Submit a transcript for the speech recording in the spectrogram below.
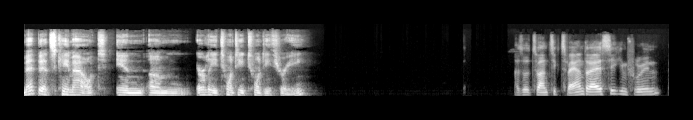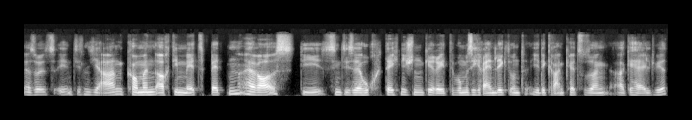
MedBeds came out in um, early 2023. Also 2032 im frühen, also in diesen Jahren kommen auch die Med-Betten heraus. Die sind diese hochtechnischen Geräte, wo man sich reinlegt und jede Krankheit sozusagen äh, geheilt wird.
